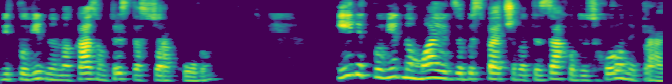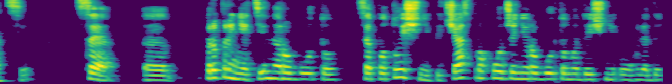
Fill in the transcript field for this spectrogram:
відповідно наказом 340. І, відповідно, мають забезпечувати заходи з охорони праці, це е, при прийнятті на роботу, це поточні під час проходження роботи медичні огляди.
